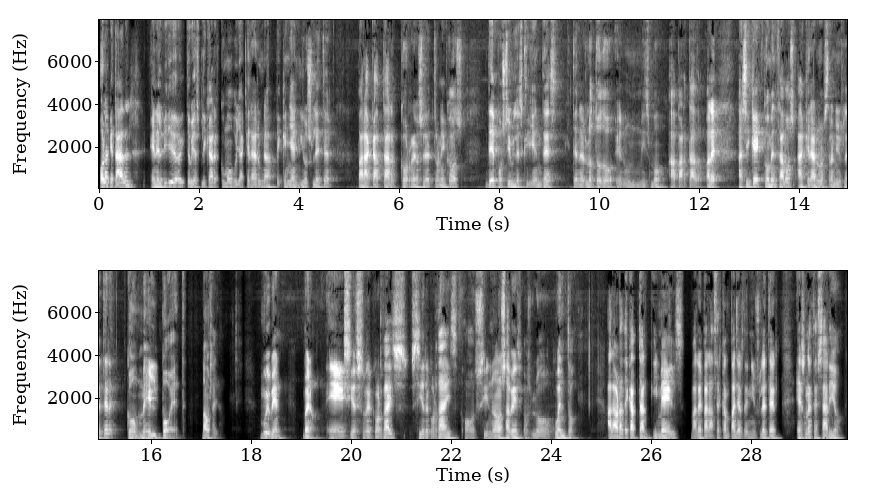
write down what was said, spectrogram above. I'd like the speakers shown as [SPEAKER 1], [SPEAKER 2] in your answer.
[SPEAKER 1] Hola, ¿qué tal? En el vídeo de hoy te voy a explicar cómo voy a crear una pequeña newsletter para captar correos electrónicos de posibles clientes y tenerlo todo en un mismo apartado, ¿vale? Así que comenzamos a crear nuestra newsletter con MailPoet. Vamos allá. Muy bien. Bueno, eh, si os recordáis, si recordáis, o si no lo sabéis, os lo cuento. A la hora de captar emails, ¿vale? Para hacer campañas de newsletter, es necesario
